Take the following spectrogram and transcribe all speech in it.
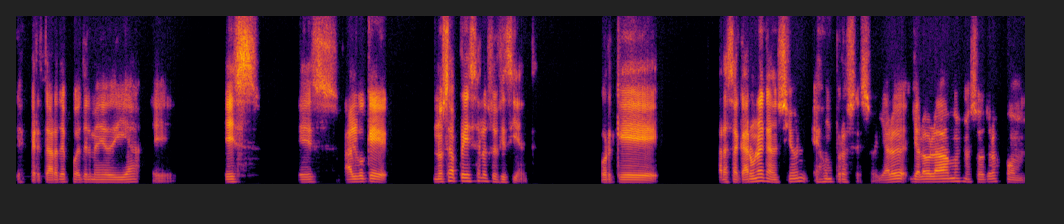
despertar después del mediodía, eh, es, es algo que no se aprecia lo suficiente, porque para sacar una canción es un proceso. Ya lo, ya lo hablábamos nosotros con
